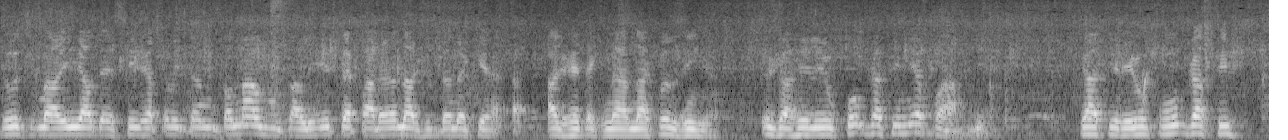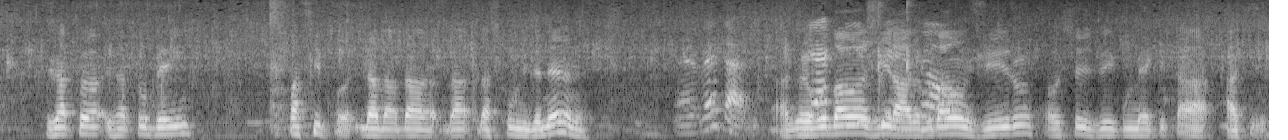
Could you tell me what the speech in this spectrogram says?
Dulce Maria e Aldeci já estão estão na luta ali, preparando, ajudando aqui a, a gente aqui na, na cozinha. Eu já relei o fogo, já fiz minha parte. Já tirei o fogo, já fiz, já tô, já tô bem participando da, da- da- da- das comidas, né, Ana? É verdade. Agora eu vou dar uma gente, vou dar um giro pra vocês verem como é que tá aqui.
